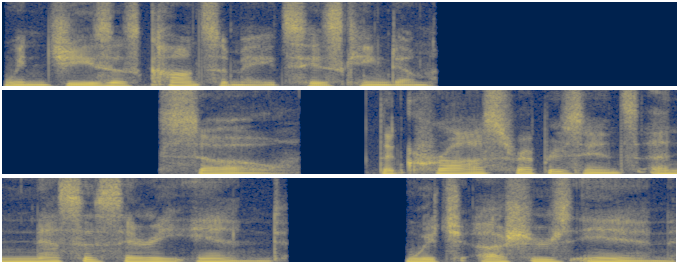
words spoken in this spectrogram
when Jesus consummates his kingdom. So, the cross represents a necessary end, which ushers in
